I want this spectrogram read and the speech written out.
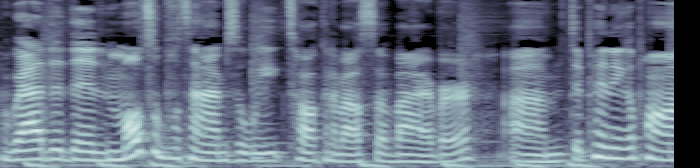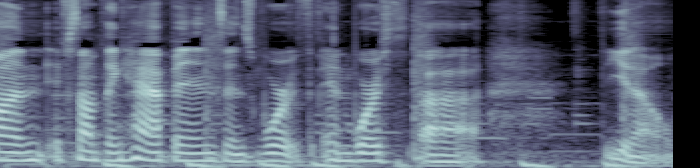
rather than multiple times a week talking about Survivor, um, depending upon if something happens and worth and worth, uh, you know,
